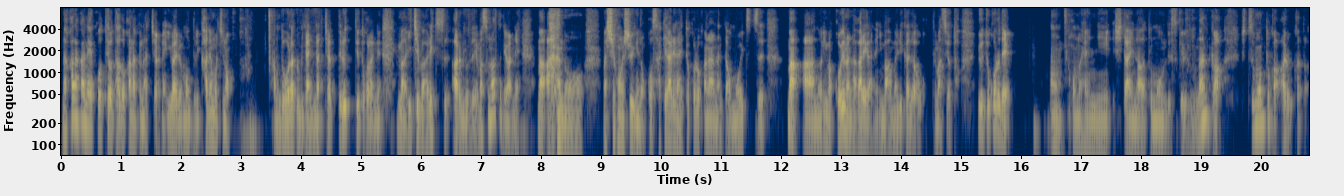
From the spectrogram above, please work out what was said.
なかなかね、こう手を届かなくなっちゃうね。いわゆる本当に金持ちのあの道楽みたいになっちゃってるっていうところはね、まあ、一部ありつつあるので、まあ、そのあたりはね、まあ あのまあ、資本主義のこう避けられないところかななんて思いつつ、まあ、あの今こういうような流れがね、今アメリカでは起こってますよというところで、うん、この辺にしたいなと思うんですけれども、何か質問とかある方い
